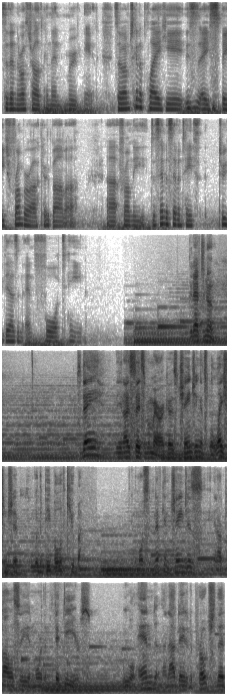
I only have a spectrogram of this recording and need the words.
So then the Rothschilds can then move in. So I'm just going to play here. This is a speech from Barack Obama uh, from the December 17th, 2014. Good afternoon. Today, the United States of America is changing its relationship with the people of Cuba. The most significant changes in our policy in more than 50 years, we will end an outdated approach that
